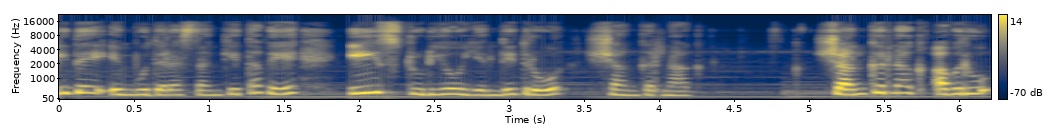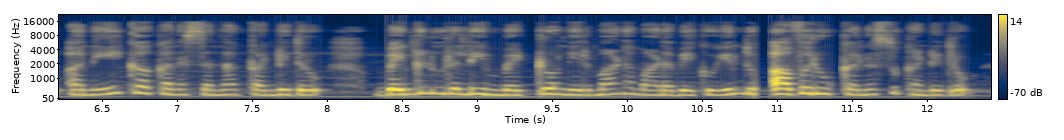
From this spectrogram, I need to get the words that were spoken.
ಇದೆ ಎಂಬುದರ ಸಂಕೇತವೇ ಈ ಸ್ಟುಡಿಯೋ ಎಂದಿದ್ರು ಶಂಕರ್ನಾಗ್. ಶಂಕರ್ನಾಗ್ ಅವರು ಅನೇಕ ಕನಸನ್ನ ಕಂಡಿದ್ರು. ಬೆಂಗಳೂರಲ್ಲಿ ಮೆಟ್ರೋ ನಿರ್ಮಾಣ ಮಾಡಬೇಕು ಎಂದು ಅವರು ಕನಸು ಕಂಡಿದ್ರು.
